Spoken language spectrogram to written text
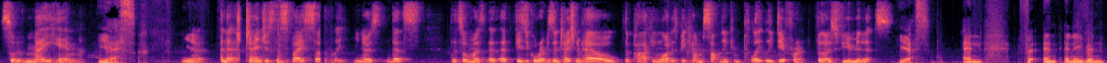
sort of mayhem. Yes. You know, and that changes the space suddenly. You know, that's that's almost a, a, physical representation of how the parking lot has become something completely different for those few minutes. Yes, and for, and and even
